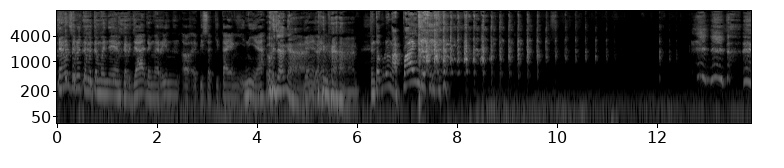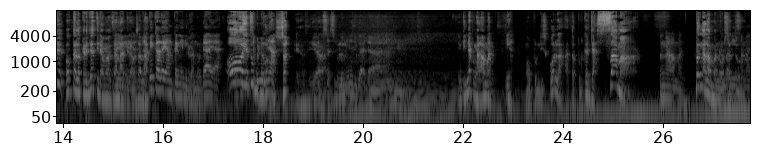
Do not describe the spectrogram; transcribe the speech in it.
jangan suruh teman-temannya yang kerja dengerin uh, episode kita yang ini ya. Oh jangan, Jangan, jangan. Tentang gue ngapain dia kerja? Oh kalau kerja tidak masalah, Iya, tidak masalah. Tapi kalau yang pengen nikah Tidak muda ya. Oh itu sebelumnya. bangsat. Ya, iya. Episode sebelumnya juga ada. Intinya pengalaman. Iya. Maupun di sekolah ataupun kerja sama. pengalaman. Pengalaman nomor satu. sama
